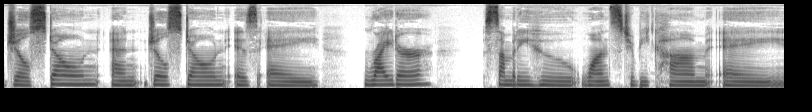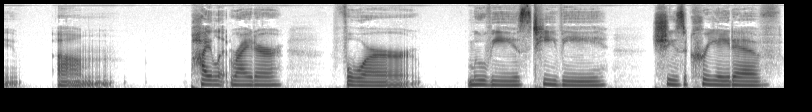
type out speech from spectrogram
Jill Stone, and Jill Stone is a writer, somebody who wants to become a um, pilot writer for movies, TV. She's a creative.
